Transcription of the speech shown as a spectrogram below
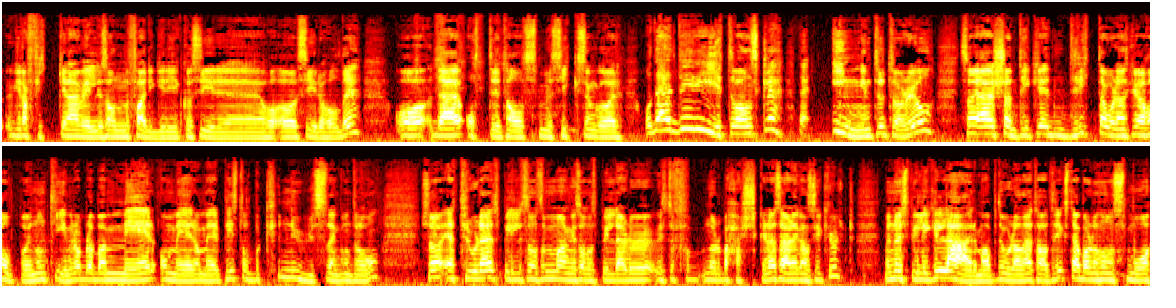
Grafikken er veldig sånn fargerik og, syre, og syreholdig. Og det er 80-tallsmusikk som går. Og det er dritvanskelig! Det er ingen tutorial. Så jeg skjønte ikke dritt av hvordan jeg skulle holdt på i noen timer, og ble bare mer og mer og mer pissed. Holdt på å knuse den kontrollen. Så jeg tror det er et spill sånn som mange sånne spill der du, du når du behersker det, så er det ganske kult. Men når spillet ikke lærer meg opp til hvordan jeg tar triks, det er bare noen sånne små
